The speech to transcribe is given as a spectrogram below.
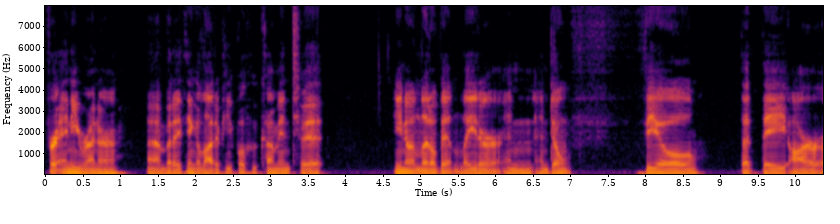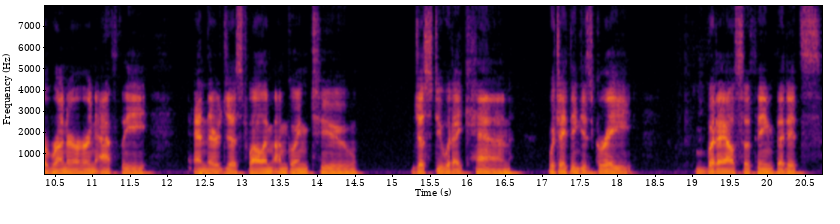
for any runner, um, but I think a lot of people who come into it, you know, a little bit later and and don't feel that they are a runner or an athlete, and they're just well, I'm I'm going to just do what I can, which I think is great but I also think that it's,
